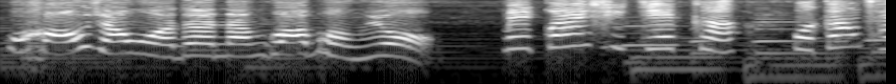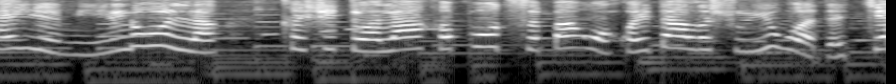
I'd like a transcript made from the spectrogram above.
我好想我的南瓜朋友。没关系，杰克，我刚才也迷路了，可是朵拉和布茨帮我回到了属于我的家，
